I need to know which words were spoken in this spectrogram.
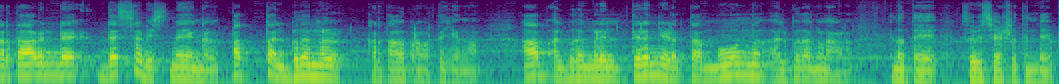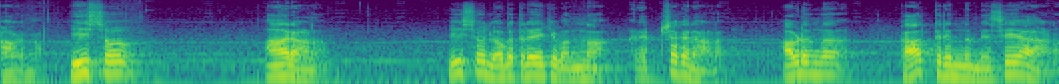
കർത്താവിന്റെ ദശവിസ്മയങ്ങൾ പത്ത് അത്ഭുതങ്ങൾ കർത്താവ് പ്രവർത്തിക്കുന്നു. ആ അത്ഭുതങ്ങളിൽ തിരഞ്ഞെടുത്ത മൂന്ന് അത്ഭുതങ്ങളാണ് ഇന്നത്തെ സുവിശേഷത്തിന്റെ ഭാഗങ്ങൾ. ഈശോ ആരാണ്? ഈശോ ലോകത്തിലേക്ക് വന്ന രക്ഷകനാണ്. അവിടുന്ന് കാത്തിരുന്ന മെസ്സയാണ്.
